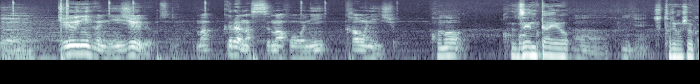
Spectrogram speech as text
うん。12分20秒ですね。真っ暗なスマホに顔認証。この全体を。うん。いいね。ちょっと撮りましょうか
